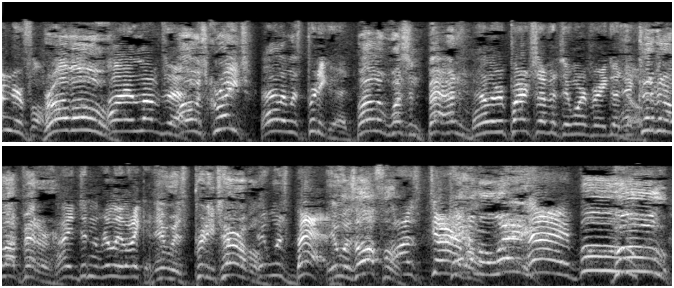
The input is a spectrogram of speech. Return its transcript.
Wonderful. Bravo! I loved that. Oh, it was great. Well, it was pretty good. Well, it wasn't bad. Well, there were parts of it that weren't very good, It though. could have been a lot better. I didn't really like it. It was pretty terrible. It was bad. It was awful. It was terrible. Get him away! Hey, boo! Boo!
